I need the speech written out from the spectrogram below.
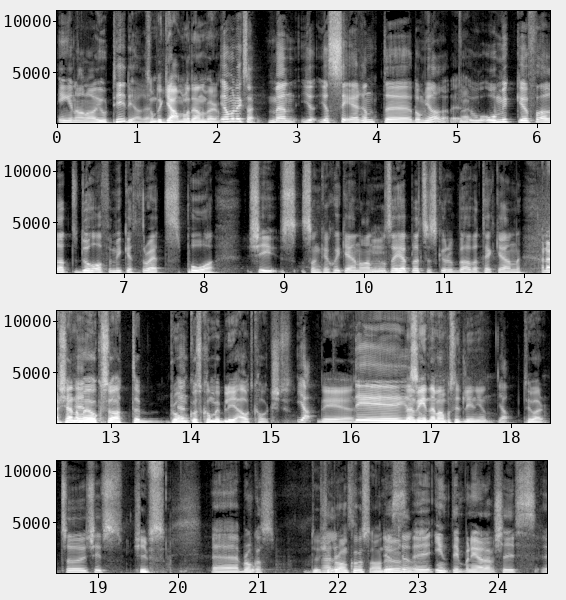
ingen annan har gjort tidigare. Som det gamla Denver. Ja men exakt, men jag, jag ser inte dem göra det. Och, och mycket för att du har för mycket threats på Chiefs som kan skicka en och annan Mm. och så helt plötsligt ska du behöva täcka en... Där känner man ju också att Broncos kommer bli outcoached. Ja, Det, det är ju den så. vinner man på sidlinjen. Ja. Tyvärr. Så Chiefs. Chiefs. Eh, Broncos. Du kör Härligt. Broncos. Ja, du. Eh, inte imponerad av Chiefs eh,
